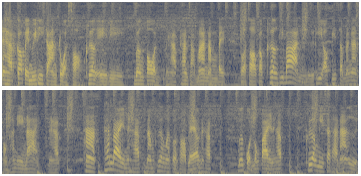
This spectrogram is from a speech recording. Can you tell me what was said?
นะครับก็เป็นวิธีการตรวจสอบเครื่อง AD เบื้องต้นนะครับ ท่านสามารถนำไปตรวจสอบกับเครื่องที่บ้าน หรือที่ออฟฟิศสำนักงานของท่านเองได้นะครับ หากท่านใดนะครับนำเครื่องมาตรวจสอบแล้วนะครับ เมื่อกดลงไปนะครับ เครื่องมีสถานะอื่น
